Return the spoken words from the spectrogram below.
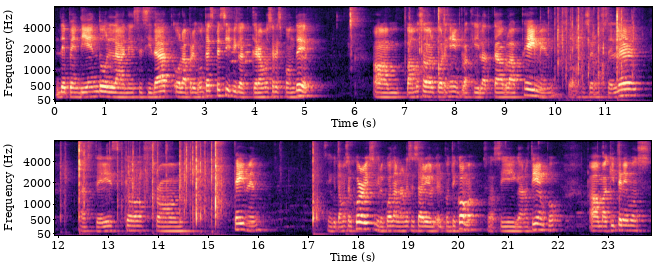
dependiendo la necesidad o la pregunta específica que queramos responder. Um, vamos a ver, por ejemplo, aquí la tabla payment. vamos a hacer un select asterisco from payment. Si ejecutamos el query, si recuerdan, no es necesario el, punto y coma, así gano tiempo. Um, aquí tenemos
